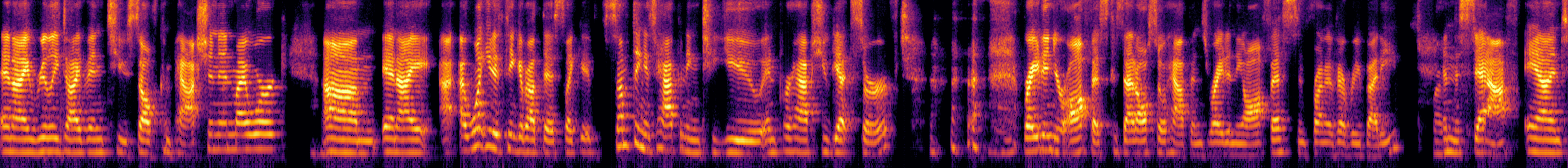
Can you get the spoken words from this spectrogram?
and I really dive into self compassion in my work. Mm-hmm. Um, and I, I want you to think about this like if something is happening to you and perhaps you get served mm-hmm. right in your office, because that also happens right in the office in front of everybody right. and the staff. And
